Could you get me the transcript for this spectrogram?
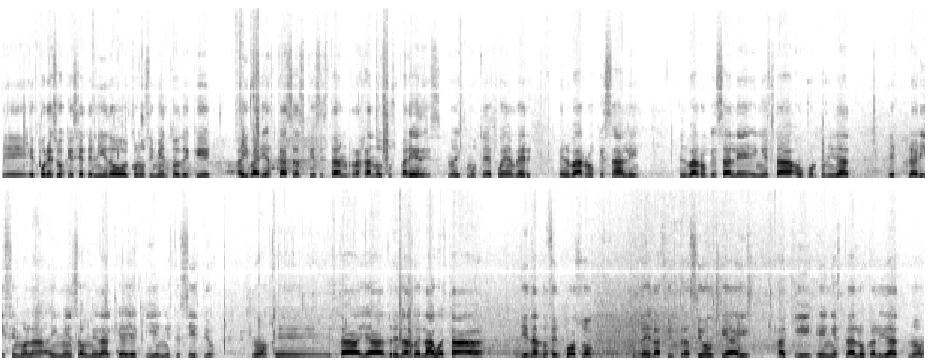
Es por eso que se ha tenido el conocimiento de que hay varias casas que se están rajando sus paredes. ¿no? Y como ustedes pueden ver, el barro que sale, el barro que sale en esta oportunidad es clarísimo la inmensa humedad que hay aquí en este sitio. ¿no? Eh, está ya drenando el agua, está llenándose el pozo de la filtración que hay aquí en esta localidad, ¿no?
